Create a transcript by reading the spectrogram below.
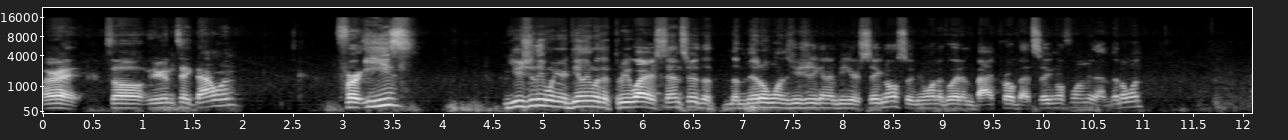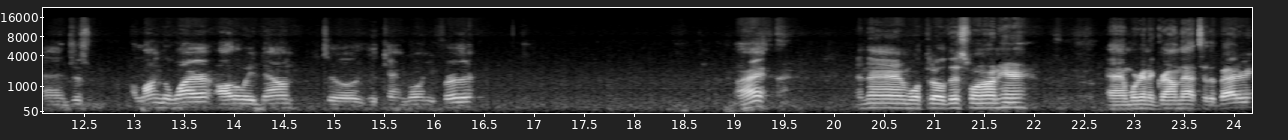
All right. So you're going to take that one. For ease, usually when you're dealing with a three wire sensor, the, the middle one's usually going to be your signal. So if you want to go ahead and back probe that signal for me, that middle one, and just along the wire all the way down till it can't go any further. All right. And then we'll throw this one on here and we're going to ground that to the battery.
